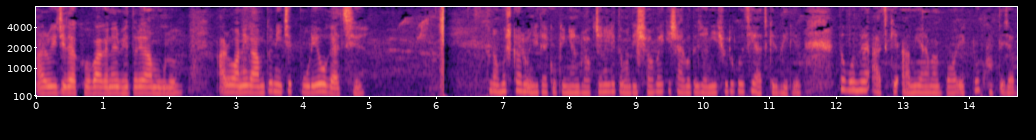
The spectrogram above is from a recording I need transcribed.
আর ওই যে দেখো বাগানের ভেতরে আমগুলো। আরও অনেক আম তো নিচে পড়েও গেছে। নমস্কার, রঞ্জিতা কুকিং অ্যান্ড ব্লগ চ্যানেলে তোমাদের সবাইকে স্বাগত জানিয়ে শুরু করছি আজকের ভিডিও। তো বন্ধুরা, আজকে আমি আর আমার বর একটু ঘুরতে যাব।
